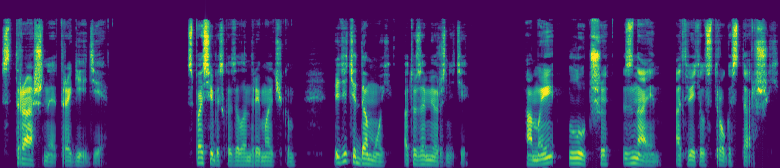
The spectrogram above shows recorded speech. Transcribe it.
страшная трагедия. «Спасибо», — сказал Андрей мальчикам. «Идите домой, а то замерзнете». «А мы лучше знаем», — ответил строго старший.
